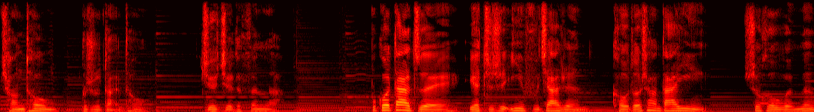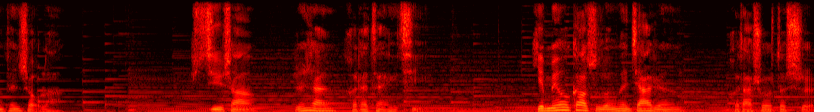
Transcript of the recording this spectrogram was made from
长痛不如短痛，决绝的分了。不过大嘴也只是应付家人，口头上答应说和文文分手了，实际上。仍然和他在一起，也没有告诉文文家人和他说的事。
